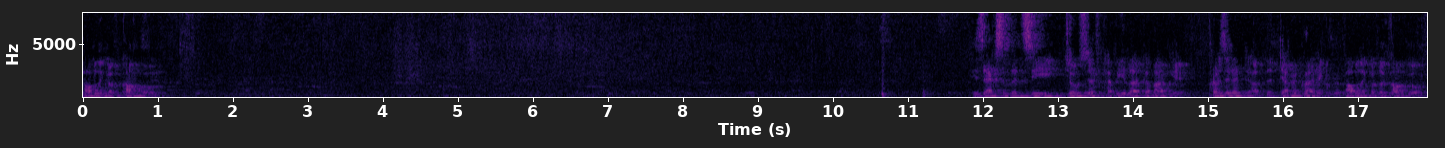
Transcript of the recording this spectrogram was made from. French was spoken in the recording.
Republic of Congo. His Excellency Joseph Kabila Kabange, President of the Democratic Republic of the Congo.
